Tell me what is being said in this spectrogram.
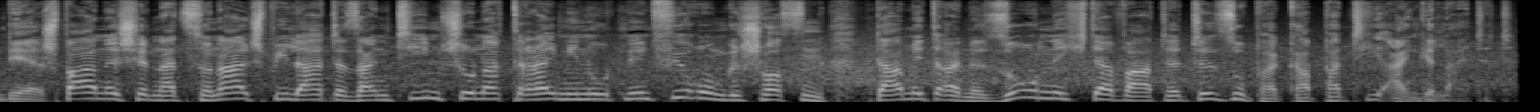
Der spanische Nationalspieler hatte sein Team schon nach drei Minuten in Führung geschossen, damit eine so nicht erwartete Supercup-Partie eingeleitet.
